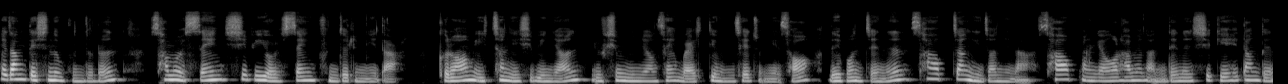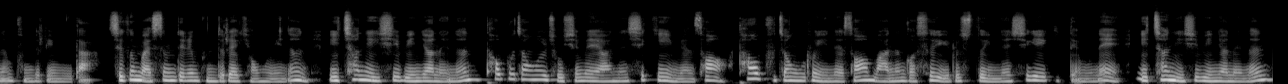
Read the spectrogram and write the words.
해당되시는 분들은 3월생, 12월생 분들입니다. 그럼 2022년 66년생 말띠 운세 중에서 네 번째는 사업장 이전이나 사업 변경을 하면 안 되는 시기에 해당되는 분들입니다. 지금 말씀드린 분들의 경우에는 2022년에는 터부정을 조심해야 하는 시기이면서 터부정으로 인해서 많은 것을 이룰 수도 있는 시기이기 때문에 2022년에는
